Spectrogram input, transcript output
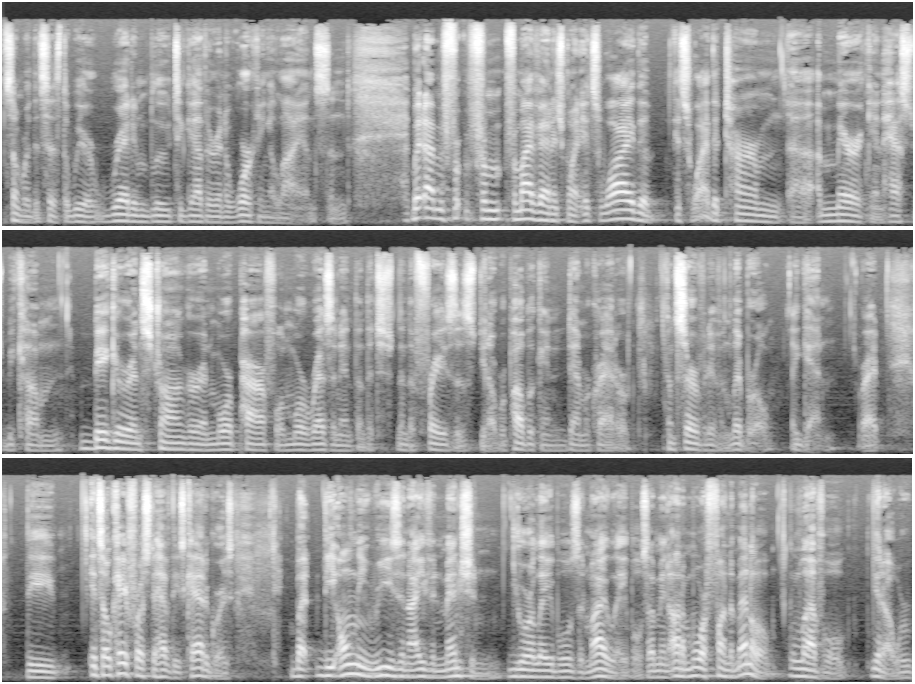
somewhere that says that we are red and blue together in a working alliance. And but I mean, from from my vantage point, it's why the it's why the term uh, American has to become bigger and stronger and more powerful and more resonant than the than the phrases you know Republican, Democrat, or conservative and liberal. Again, right? The it's okay for us to have these categories but the only reason I even mention your labels and my labels, I mean, on a more fundamental level, you know, we're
